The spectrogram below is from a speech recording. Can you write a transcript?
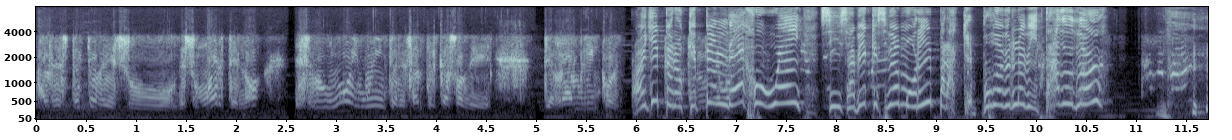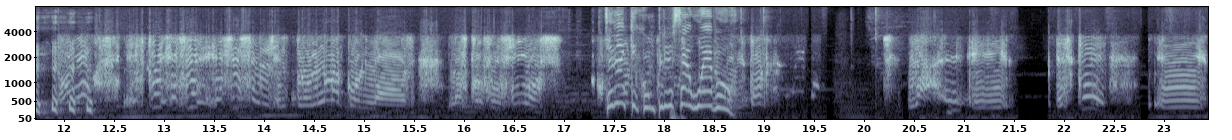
al respecto de su, de su muerte, ¿no? Es muy, muy interesante el caso de, de Abraham Lincoln. Oye, pero qué pendejo, güey. Si sabía que se iba a morir, ¿para qué pudo haberlo evitado, no? No, es que ese, ese es el, el problema con las, las profecías. Tienen que cumplirse a huevo. Mira, eh, eh, es que eh,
